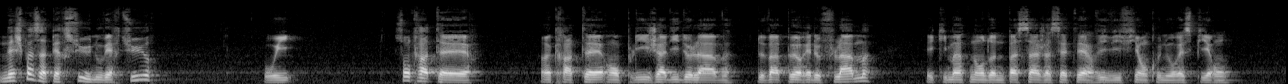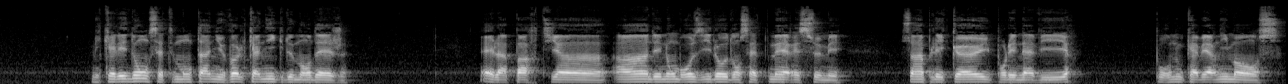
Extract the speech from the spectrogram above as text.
n'ai-je pas aperçu une ouverture? Oui. Son cratère. Un cratère empli jadis de lave, de vapeur et de flammes, et qui maintenant donne passage à cet air vivifiant que nous respirons. Mais quelle est donc cette montagne volcanique demandai-je. Elle appartient à un des nombreux îlots dont cette mer est semée. Simple écueil pour les navires, pour nous caverne immense.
